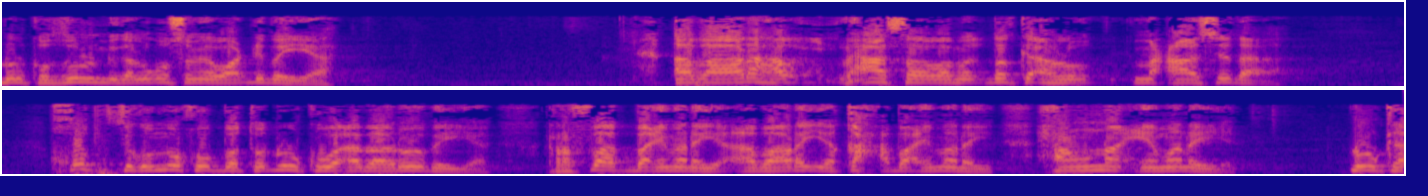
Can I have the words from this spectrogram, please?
dhulka dulmiga lagu samey waa dhibaya. Abaaraha maxaa sababa dadka ahlu macaasida ah. Khubsigu markuu bato dhulku waa abaaroobaya rafaad baa imanaya abaara iyo qax baa imanaya xanuunaa imanaya. Dhulka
